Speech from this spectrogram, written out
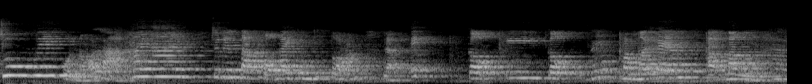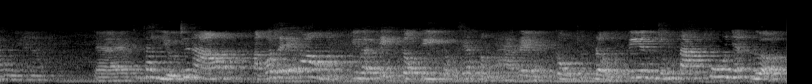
chu vi của nó là 22 cho nên ta có ngay công thức toán là x cộng y cộng z bằng mấy em? À bằng 22 đấy chúng ta hiểu chưa nào? À, có dễ không? Như vậy x cộng y cộng z bằng 2 đây là công thức đầu tiên chúng ta thu nhận được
